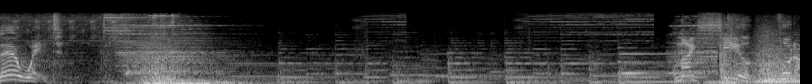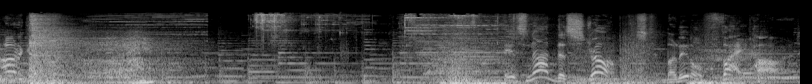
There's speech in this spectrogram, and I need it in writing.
Their weight. My shield for Argus! It's not the strongest, but it'll fight hard.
